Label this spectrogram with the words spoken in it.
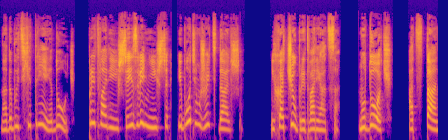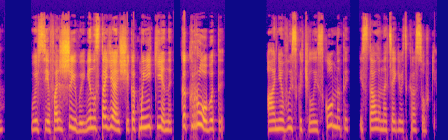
Надо быть хитрее, дочь. Притворишься, извинишься и будем жить дальше. Не хочу притворяться. Ну, дочь, отстань. Вы все фальшивые, не настоящие, как манекены, как роботы. Аня выскочила из комнаты и стала натягивать кроссовки.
